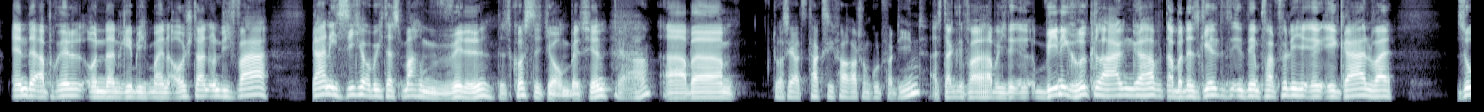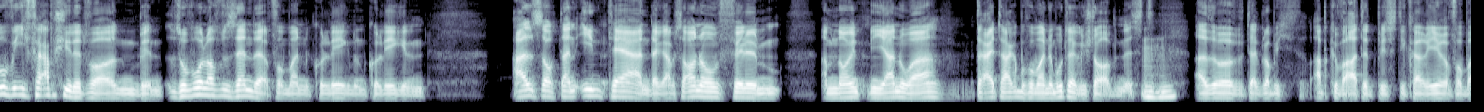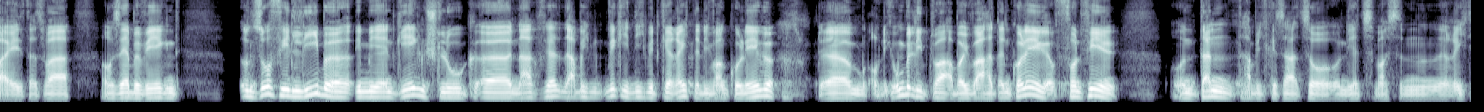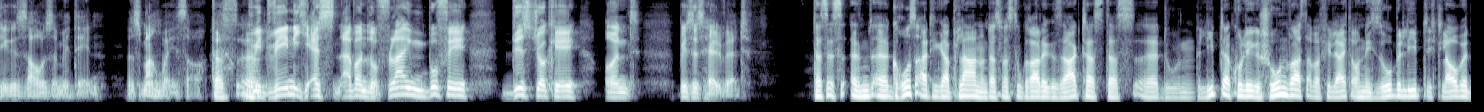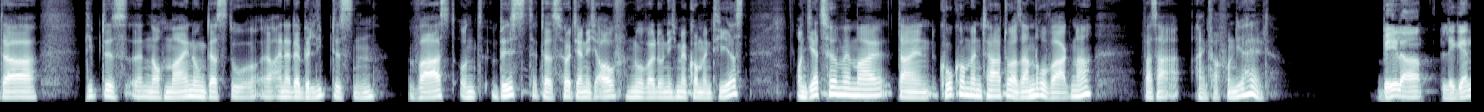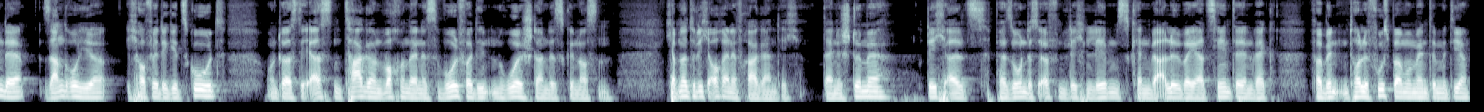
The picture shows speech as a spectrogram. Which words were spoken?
Ende April und dann gebe ich meinen Ausstand. Und ich war gar nicht sicher, ob ich das machen will. Das kostet ja auch ein bisschen. Ja. Aber Du hast ja als Taxifahrer schon gut verdient. Als Taxifahrer habe ich wenig Rücklagen gehabt, aber das gilt in dem Fall völlig e-, egal, weil so wie ich verabschiedet worden bin, sowohl auf dem Sender von meinen Kollegen und Kolleginnen, als auch dann intern, da gab es auch noch einen Film am 9. Januar, drei Tage bevor meine Mutter gestorben ist. Mhm. Also da glaube ich abgewartet, bis die Karriere vorbei ist. Das war auch sehr bewegend. Und so viel Liebe, die mir entgegenschlug, äh, nach, da habe ich wirklich nicht mit gerechnet. Ich war ein Kollege, der auch nicht unbeliebt war, aber ich war halt ein Kollege von vielen. Und dann habe ich gesagt, so, und jetzt machst du eine richtige Sause mit denen. Das machen wir jetzt auch. Das, äh mit wenig Essen, einfach so Flying Buffet, Disjockey und bis es hell wird. Das ist ein äh, großartiger Plan und das, was du gerade gesagt hast, dass äh, du ein beliebter Kollege schon warst, aber vielleicht auch nicht so beliebt. Ich glaube, da gibt es äh, noch Meinung, dass du äh, einer der beliebtesten warst und bist. Das hört ja nicht auf, nur weil du nicht mehr kommentierst. Und jetzt hören wir mal deinen Co-Kommentator Sandro Wagner was er einfach von dir hält. Bela, Legende, Sandro hier. Ich hoffe, dir geht's gut und du hast die ersten Tage und Wochen deines wohlverdienten Ruhestandes genossen. Ich habe natürlich auch eine Frage an dich. Deine Stimme, dich als Person des öffentlichen Lebens kennen wir alle über Jahrzehnte hinweg, verbinden tolle Fußballmomente mit dir.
